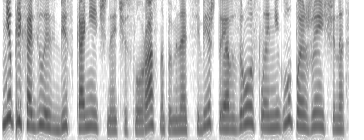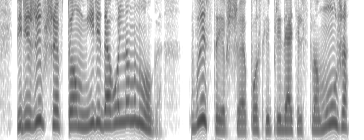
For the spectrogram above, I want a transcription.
Мне приходилось бесконечное число раз напоминать себе, что я взрослая, не глупая женщина, пережившая в том мире довольно много — выстоявшая после предательства мужа,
